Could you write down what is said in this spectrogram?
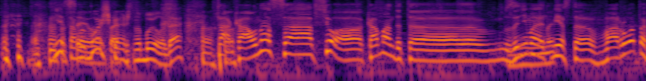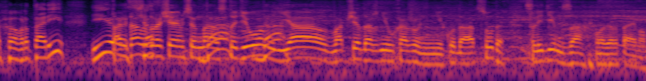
Нет, там и больше, конечно, было, да? Так, а у нас а, все, а, команда-то э, занимает место в воротах, а, вратари. И Тогда сейчас... возвращаемся на да, стадион. Да. Я вообще даже не ухожу никуда отсюда. Следим за овертаймом.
